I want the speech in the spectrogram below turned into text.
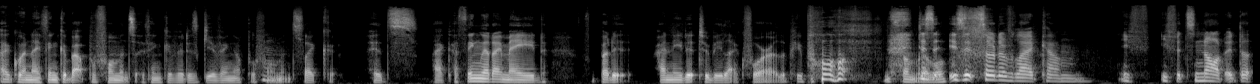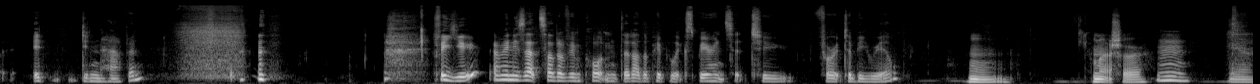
like when I think about performance, I think of it as giving a performance. Like it's like a thing that I made, but it I need it to be like for other people some Does level. it, is it sort of like um, if if it's not, it do, it didn't happen for you? I mean, is that sort of important that other people experience it to for it to be real? I'm not sure. Hmm. Yeah.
